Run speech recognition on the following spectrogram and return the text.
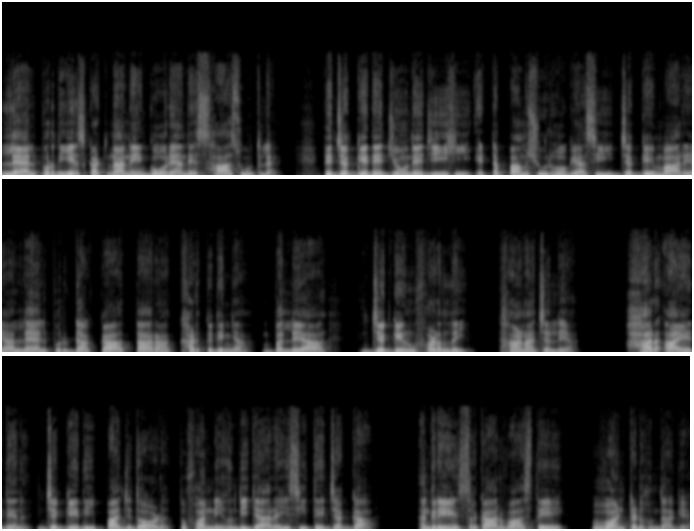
ਲੈਲਪੁਰ ਦੀ ਇਸ ਘਟਨਾ ਨੇ ਗੋਰਿਆਂ ਦੇ ਸਾਹ ਸੂਤ ਲੈ ਤੇ ਜੱਗੇ ਦੇ ਜਿਉਂਦੇ ਜੀ ਹੀ ਇਹ ਟੱਪਾ ਮਸ਼ਹੂਰ ਹੋ ਗਿਆ ਸੀ। ਜੱਗੇ ਮਾਰਿਆ, ਲੈਲਪੁਰ ਡਾਕਾ, ਤਾਰਾਂ ਖੜਕ ਗਈਆਂ, ਬੱਲਿਆ, ਜੱਗੇ ਨੂੰ ਫੜਨ ਲਈ ਥਾਣਾ ਚੱਲਿਆ। ਹਰ ਆਏ ਦਿਨ ਜੱਗੇ ਦੀ ਭੱਜ ਦੌੜ ਤੂਫਾਨੀ ਹੁੰਦੀ ਜਾ ਰਹੀ ਸੀ ਤੇ ਜੱਗਾ ਅੰਗਰੇਜ਼ ਸਰਕਾਰ ਵਾਸਤੇ ਵਾਂਟਡ ਹੁੰਦਾ ਗਿਆ।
